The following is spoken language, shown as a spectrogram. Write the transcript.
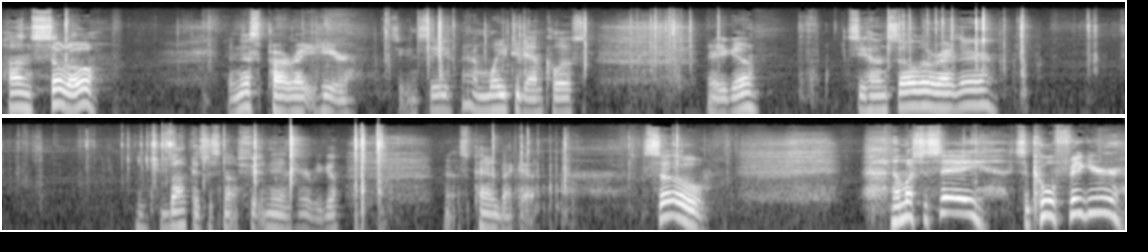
Han Solo in this part right here. As you can see man, I'm way too damn close. There you go. See Han Solo right there? And Chewbacca's just not fitting in. Here we go. Let's pan back out so not much to say. It's a cool figure.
